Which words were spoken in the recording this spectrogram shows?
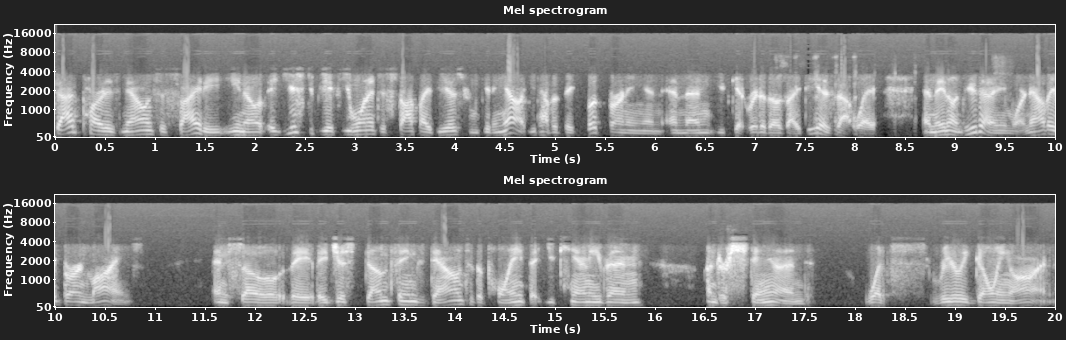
sad part is now in society, you know, it used to be if you wanted to stop ideas from getting out, you'd have a big book burning and, and then you'd get rid of those ideas that way. And they don't do that anymore. Now they burn minds. And so they, they just dumb things down to the point that you can't even understand what's really going on.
